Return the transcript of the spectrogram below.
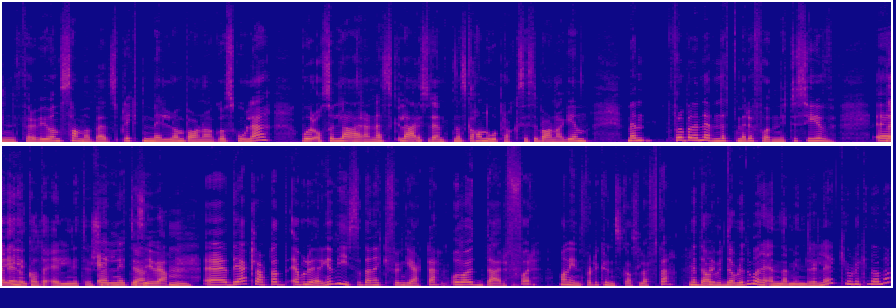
innfører vi jo en samarbeidsplikt mellom barnehage og skole, hvor også lærerne, lærerstudentene skal ha noe praksis i barnehagen. Men for å bare nevne dette med Reform 97 Det er det hun kalte L97? L97, ja. ja. Mm. Eh, det er klart at Evalueringen viste at den ikke fungerte. Og det var jo derfor man innførte Kunnskapsløftet. Men da, da ble det bare enda mindre lek, gjorde det ikke det?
